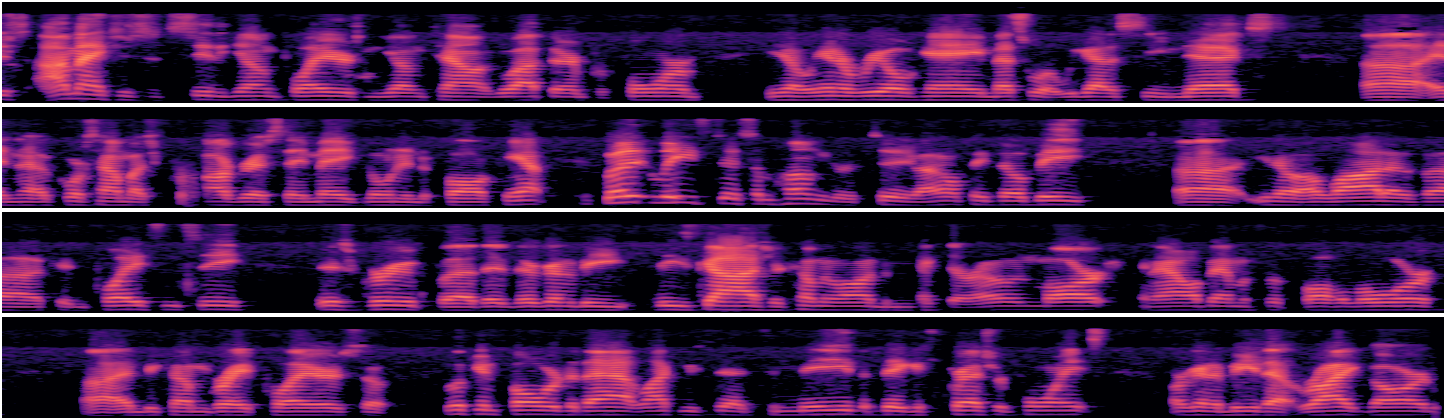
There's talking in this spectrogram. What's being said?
just I'm anxious to see the young players and young talent go out there and perform. You know, in a real game. That's what we got to see next. Uh, and of course, how much progress they make going into fall camp. But it leads to some hunger too. I don't think there'll be, uh, you know, a lot of uh, complacency. This group, uh, they, are going to be. These guys are coming along to make their own mark in Alabama football lore and become great players. So looking forward to that. Like we said, to me, the biggest pressure points are going to be that right guard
